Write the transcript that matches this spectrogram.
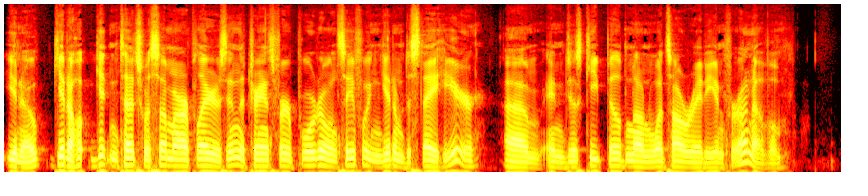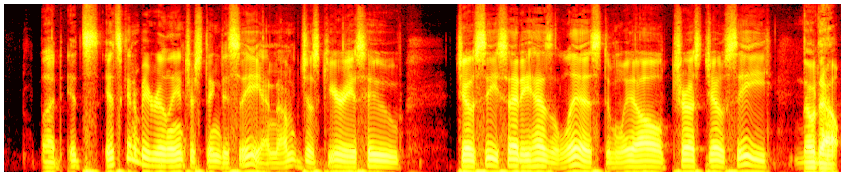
you know get a get in touch with some of our players in the transfer portal and see if we can get them to stay here um, and just keep building on what's already in front of them. But it's it's going to be really interesting to see, and I'm just curious who Joe C said he has a list, and we all trust Joe C. No doubt.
